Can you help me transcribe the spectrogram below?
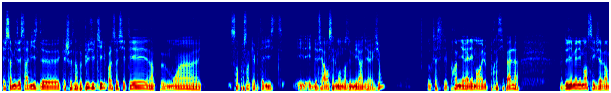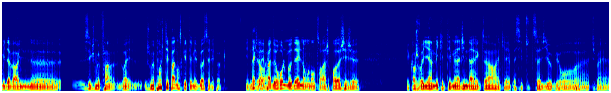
elles sont mises au service de quelque chose d'un peu plus utile pour la société, un peu moins euh, 100% capitaliste, et, et de faire avancer le monde dans une meilleure direction. Donc ça, c'était le premier élément et le principal. Le deuxième élément, c'est que j'avais envie d'avoir une, euh, c'est que je me, enfin, ouais, je me projetais pas dans ce qu'étaient mes boss à l'époque. Et donc j'avais ouais. pas de rôle modèle dans mon entourage proche et je, et quand je voyais un mec qui était managing director et qui avait passé toute sa vie au bureau, euh, tu vois. euh,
